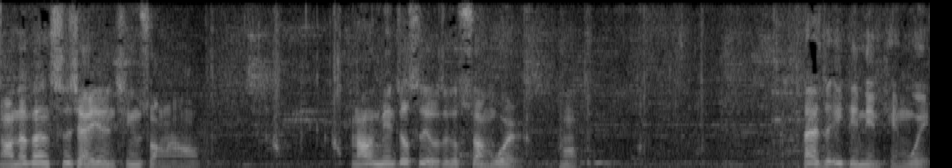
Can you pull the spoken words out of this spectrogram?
啊，那但吃起来也很清爽了哦。然后里面就是有这个蒜味儿，哦，带着一点点甜味。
